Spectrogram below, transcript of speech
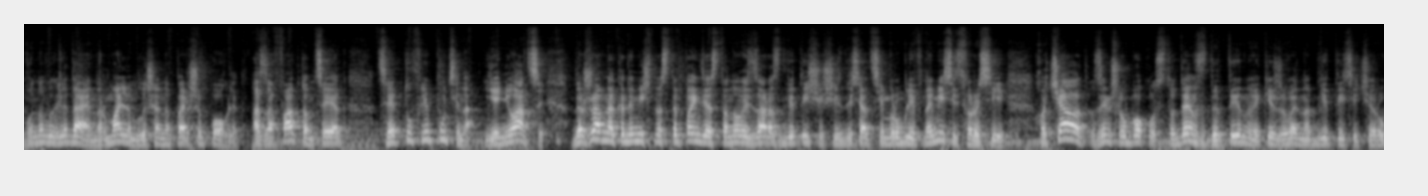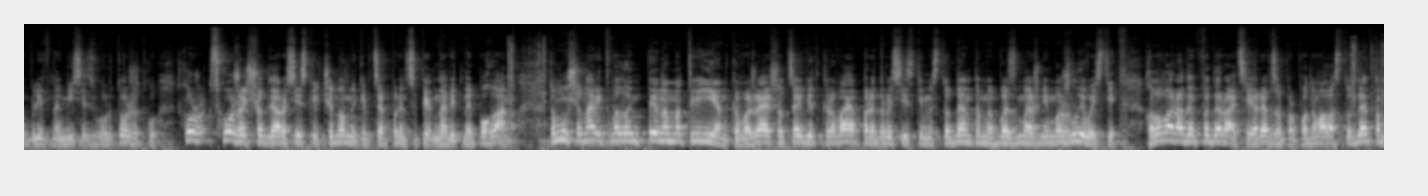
воно виглядає нормальним лише на перший погляд. А за фактом, це як це як туфлі Путіна. Є нюанси. Державна академічна стипендія становить зараз 2067 рублів на місяць в Росії. Хоча, от з іншого боку, студент з дитиною, який живе на 2000 рублів на місяць в гуртожитку, схоже, схоже, що для російських чиновників це в принципі навіть непогано. Тому що навіть Валентина Матвієнка вважає, що це відкриває перед російськими студентами безмежні можливості. Голова Ради Федерації РФ запропонувала студентам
